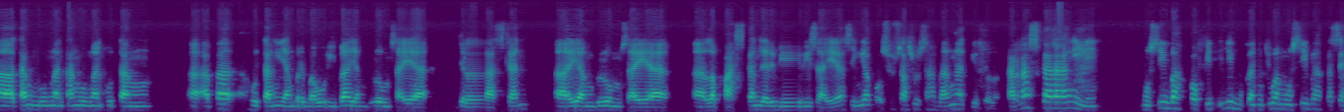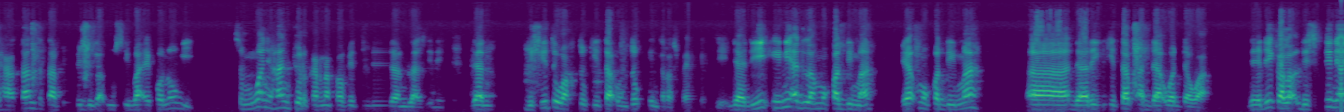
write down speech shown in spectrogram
uh, tanggungan-tanggungan hutang uh, apa hutang yang berbau riba yang belum saya jelaskan, uh, yang belum saya uh, lepaskan dari diri saya sehingga kok susah-susah banget gitu loh. Karena sekarang ini musibah COVID ini bukan cuma musibah kesehatan, tetapi juga musibah ekonomi. Semuanya hancur karena COVID-19 ini. Dan di situ waktu kita untuk introspeksi. Jadi ini adalah mukaddimah, ya mukaddimah uh, dari kitab Ad-Da'wah Dawa. Jadi kalau di sini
